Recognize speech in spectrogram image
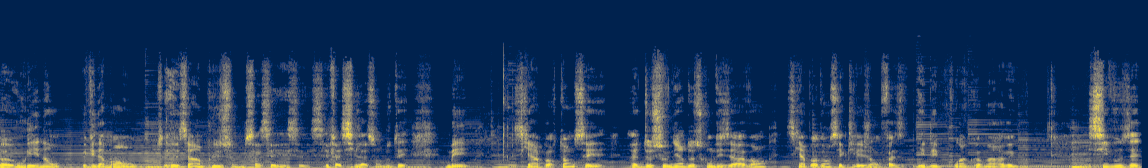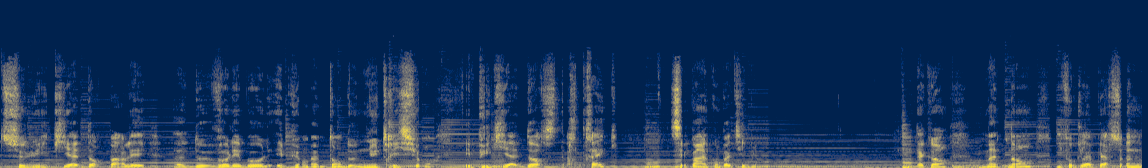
Euh, Oui et non, évidemment, c'est un plus, ça c'est facile à s'en douter, mais ce qui est important c'est de souvenir de ce qu'on disait avant, ce qui est important c'est que les gens fassent des points communs avec vous. Si vous êtes celui qui adore parler euh, de volleyball et puis en même temps de nutrition et puis qui adore Star Trek, c'est pas incompatible. D'accord? Maintenant, il faut que la personne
